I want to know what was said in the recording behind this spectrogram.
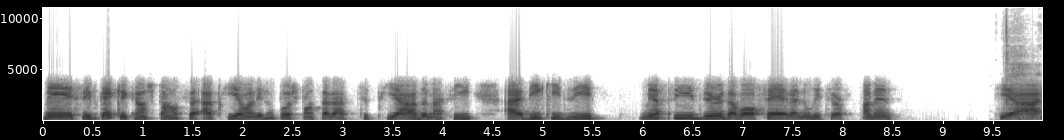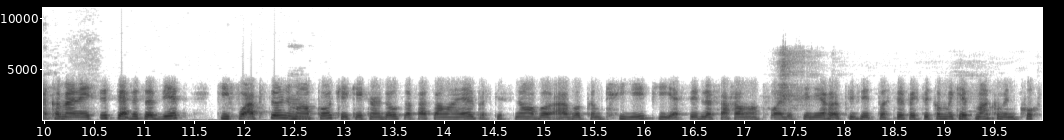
Mais c'est vrai que quand je pense à prier avant les repas, je pense à la petite prière de ma fille, Abby, qui dit Merci Dieu d'avoir fait la nourriture. Amen. Puis comme elle insiste, puis elle fait ça vite, puis il faut absolument mm. pas que quelqu'un d'autre le fasse avant elle parce que sinon elle va, elle va comme crier puis essayer de le faire avant toi, de finir le plus vite possible. Fait que c'est comme quasiment comme une course.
